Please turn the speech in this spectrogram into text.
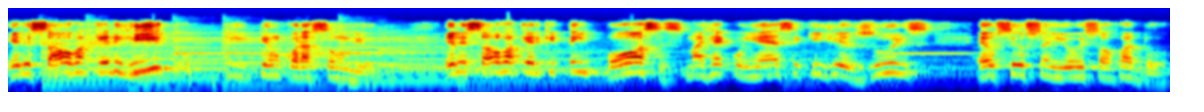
Ele salva aquele rico que tem um coração humilde. Ele salva aquele que tem posses, mas reconhece que Jesus é o seu Senhor e Salvador.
